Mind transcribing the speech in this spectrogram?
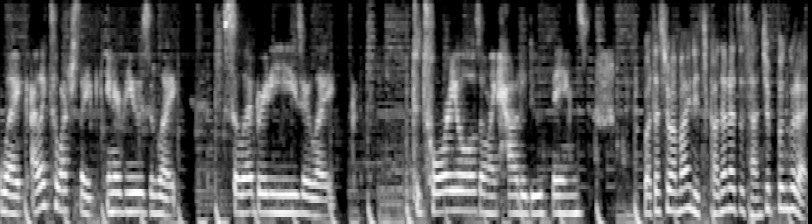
Like I like to watch like interviews of like celebrities or like tutorials on like how to do things. 私は毎日必ず30分ぐらい。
